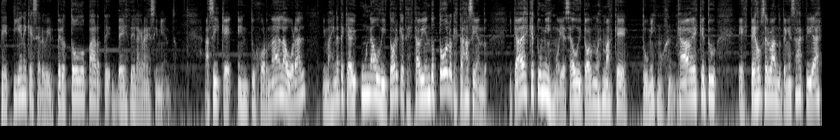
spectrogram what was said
te tiene que servir, pero todo parte desde el agradecimiento. Así que en tu jornada laboral, imagínate que hay un auditor que te está viendo todo lo que estás haciendo. Y cada vez que tú mismo, y ese auditor no es más que tú mismo, cada vez que tú estés observándote en esas actividades,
